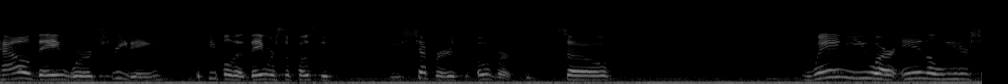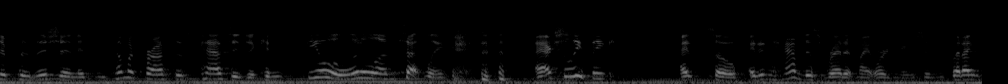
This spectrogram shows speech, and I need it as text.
how they were treating the people that they were supposed to be shepherds over. So, when you are in a leadership position, if you come across this passage, it can feel a little unsettling. I actually think, I, so I didn't have this read at my ordination, but I've,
